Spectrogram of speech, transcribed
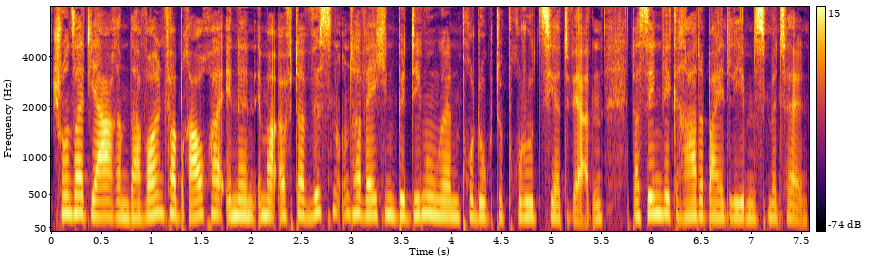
Schon seit Jahren, da wollen VerbraucherInnen immer öfter wissen, unter welchen Bedingungen Produkte produziert werden. Das sehen wir gerade bei Lebensmitteln.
